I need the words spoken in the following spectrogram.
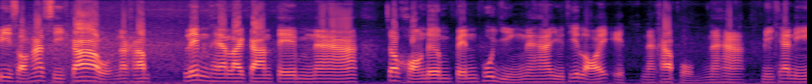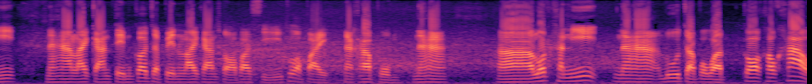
ปี 2549 นะครับเล่มแทนรายการเต็มนะฮะเจ้าของเดิมเป็นผู้หญิงนะฮะอยู่ที่ร้อยเอ็ดนะครับผมนะฮะมีแค่นี้นะฮะรายการเต็มก็จะเป็นรายการต่อภาษีทั่วไปนะครับผมนะฮะ รถคันนี้นะฮะดูจากประวัติก็คร่าว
